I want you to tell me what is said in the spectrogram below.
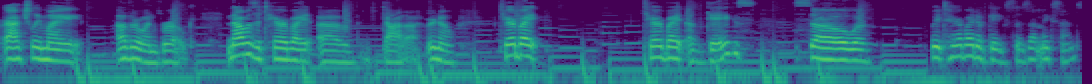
Or actually my other one broke. And that was a terabyte of data. Or no, terabyte, terabyte of gigs. So Wait, terabyte of gigs, does that make sense?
